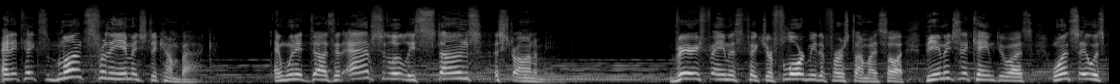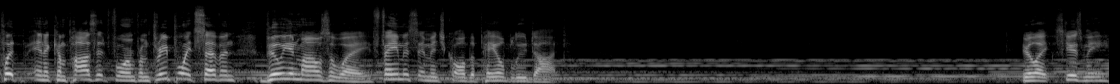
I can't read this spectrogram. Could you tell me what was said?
And it takes months for the image to come back. And when it does, it absolutely stuns astronomy. Very famous picture, floored me the first time I saw it. The image that came to us, once it was put in a composite form from 3.7 billion miles away, famous image called the pale blue dot. You're like, excuse me,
